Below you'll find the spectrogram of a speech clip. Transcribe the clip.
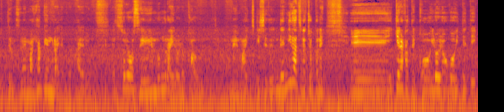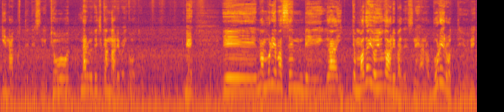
う売ってるんですね、まあ、100円ぐらいでこう買える。やつそれを1000円分ぐらいいろいろ買うっていうのをね毎月しててで2月がちょっとね、えー、行けなかったこういろいろ動いてて行けなくてですね今日なるべく時間があれば行こうと。でえー、まあ、森山せんべいが行ってもまだ余裕があればですねあのボレロっていうね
